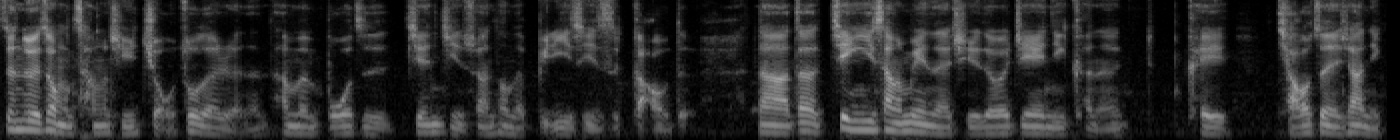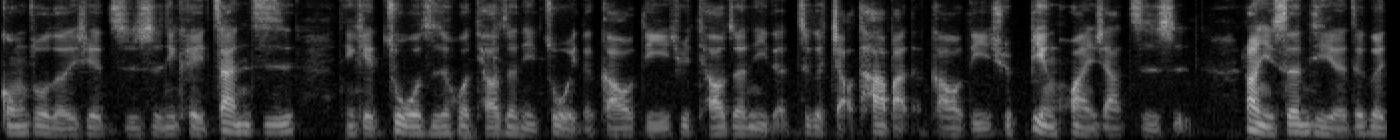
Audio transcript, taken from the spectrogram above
针对这种长期久坐的人呢，他们脖子肩颈酸痛的比例其实是高的。那在建议上面呢，其实都会建议你可能可以调整一下你工作的一些姿势，你可以站姿，你可以坐姿，或调整你座椅的高低，去调整你的这个脚踏板的高低，去变换一下姿势，让你身体的这个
